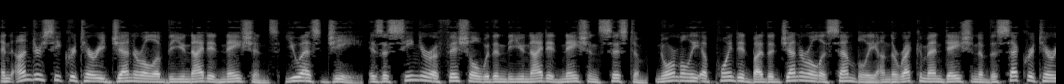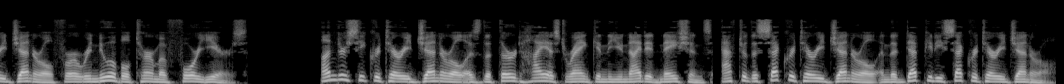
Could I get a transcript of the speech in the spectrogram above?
An Undersecretary General of the United Nations (USG) is a senior official within the United Nations system, normally appointed by the General Assembly on the recommendation of the Secretary General for a renewable term of 4 years. Undersecretary General is the third highest rank in the United Nations, after the Secretary General and the Deputy Secretary General.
